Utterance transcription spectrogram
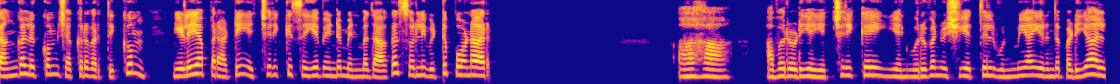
தங்களுக்கும் சக்கரவர்த்திக்கும் இளைய பிராட்டி எச்சரிக்கை செய்ய வேண்டும் என்பதாக சொல்லிவிட்டு போனார். ஆஹா! அவருடைய எச்சரிக்கை என் ஒருவன் விஷயத்தில் உண்மையாயிருந்தபடியால்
